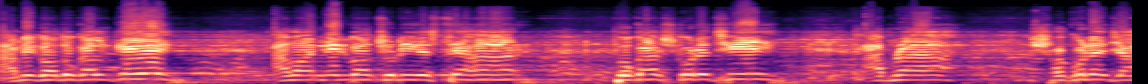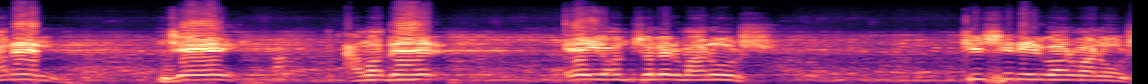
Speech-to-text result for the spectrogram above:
আমি গতকালকে আমার নির্বাচনী ইশতেহার প্রকাশ করেছি। আপনারা সকলে জানেন যে আমাদের এই অঞ্চলের মানুষ কৃষি নির্ভর মানুষ।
